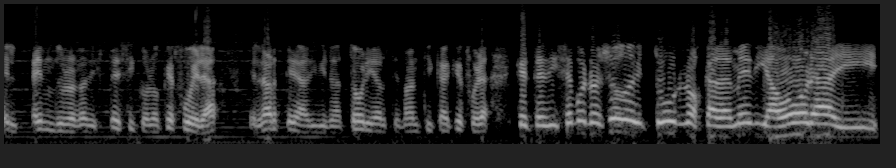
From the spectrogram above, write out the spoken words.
el péndulo radiestésico, lo que fuera, el arte adivinatoria, arte mántica que fuera, que te dice, bueno, yo doy turnos cada media hora y,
